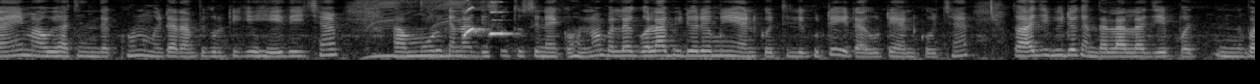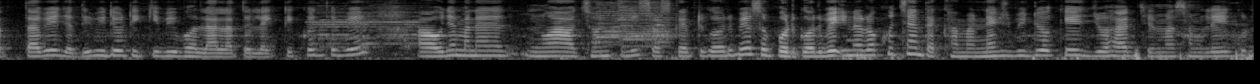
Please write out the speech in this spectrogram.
टाइम आउ यहाँ देखुन मुझे रांपिकर टे मोर क्या दिशु तुशी नहीं कहन बोले गला भिड में मुझे एंड करी गोटे यहाँ गोटे एंड कर तो आज भिड के लाला जे बताबे जदि भिड टी भी भल लगा तो लाइक टी करदे आज मैंने नुआ अच्छा प्लीज सब्सक्राइब करेंगे सपोर्ट करेंगे इन रखुचे देखा मैं नेक्स्ट वीडियो के जोहार जय समले गुड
